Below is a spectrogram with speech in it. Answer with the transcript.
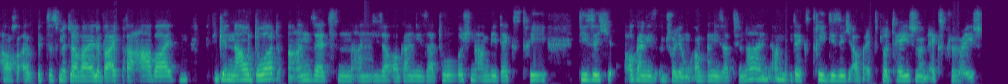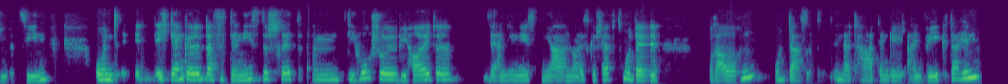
auch äh, gibt es mittlerweile weitere Arbeiten, genau dort ansetzen an dieser organisatorischen Ambidextrie, die sich, Organis Entschuldigung, organisationalen Ambidextrie, die sich auf Exploitation und Exploration beziehen. Und ich denke, das ist der nächste Schritt. Ähm, die Hochschulen wie heute werden die nächsten Jahre ein neues Geschäftsmodell brauchen. Und das ist in der Tat, denke ich, ein Weg dahin.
